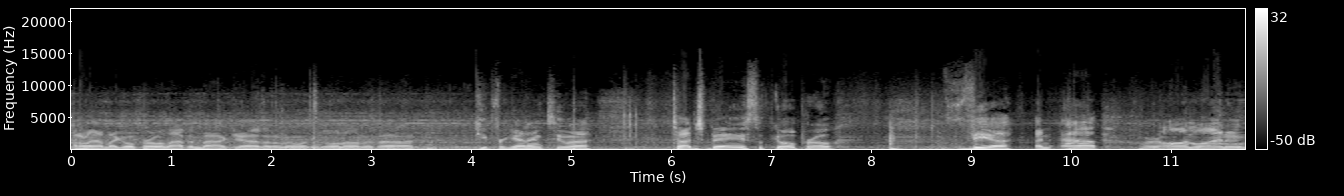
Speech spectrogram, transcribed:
I don't have my GoPro 11 back yet. I don't know what's going on with that. Keep forgetting to uh, touch base with GoPro via an app or onlining.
